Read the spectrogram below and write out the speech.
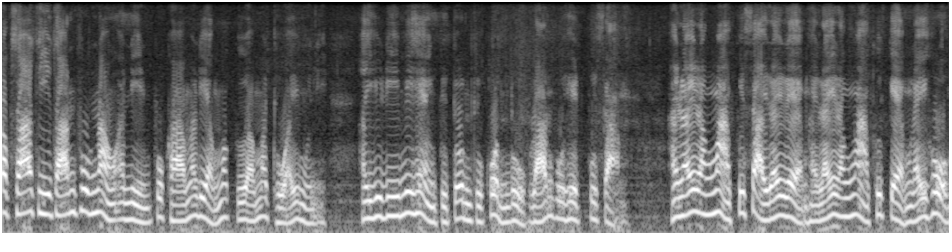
รักษาทีฐานผู้เน่าอันนี้ผู้ขามาเลี้ยงมาเกลือมาถวยมือนี้ให้อยู่ดีไม่แห้งติดต้นสุคนลูกหลานผู้เฮ็ดผู้สั่ง ให้ไหลรังมากคือสายไหลแรงให้ไหลรังมากคือแกงไหลโหม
